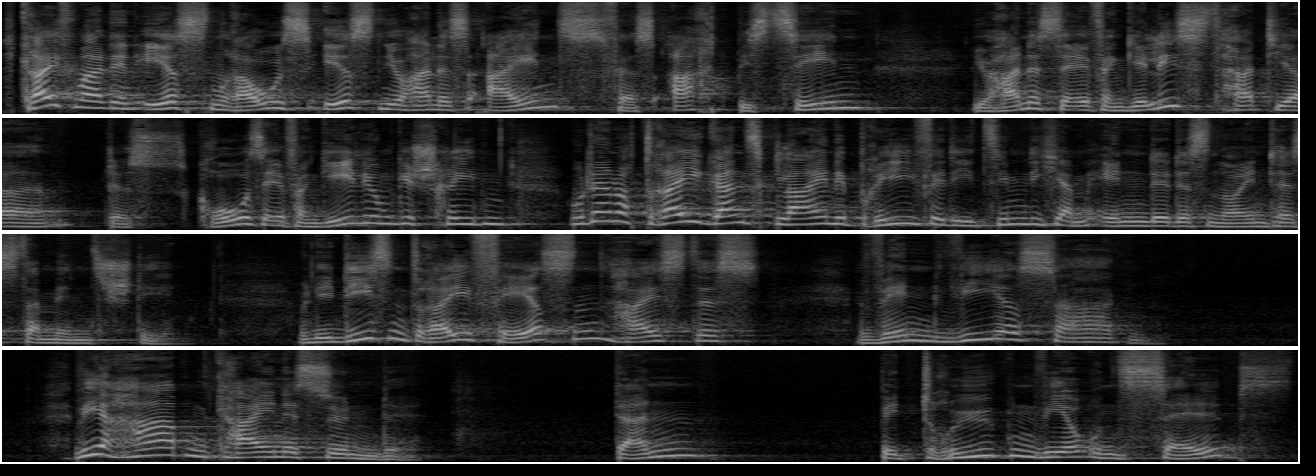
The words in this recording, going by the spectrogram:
Ich greife mal den ersten raus, 1. Johannes 1, Vers 8 bis 10. Johannes der Evangelist hat ja das große Evangelium geschrieben und dann noch drei ganz kleine Briefe, die ziemlich am Ende des Neuen Testaments stehen. Und in diesen drei Versen heißt es, wenn wir sagen, wir haben keine Sünde, dann betrügen wir uns selbst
